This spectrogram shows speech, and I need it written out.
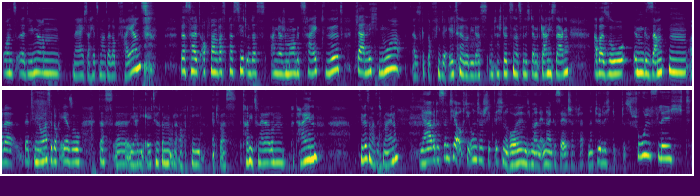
Und äh, die Jüngeren, naja, ich sag jetzt mal salopp, feiern's, dass halt auch mal was passiert und das Engagement gezeigt wird. Klar, nicht nur, also es gibt auch viele Ältere, die das unterstützen, das will ich damit gar nicht sagen. Aber so im Gesamten oder der Tenor ist ja doch eher so, dass äh, ja die Älteren oder auch die etwas traditionelleren Parteien Sie wissen, was ich meine. Ja, aber das sind ja auch die unterschiedlichen Rollen, die man in der Gesellschaft hat. Natürlich gibt es Schulpflicht,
